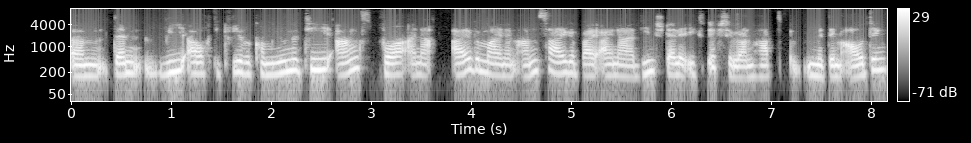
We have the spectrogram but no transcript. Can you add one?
Ähm, denn wie auch die queere Community Angst vor einer allgemeinen Anzeige bei einer Dienststelle XY hat mit dem Outing,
